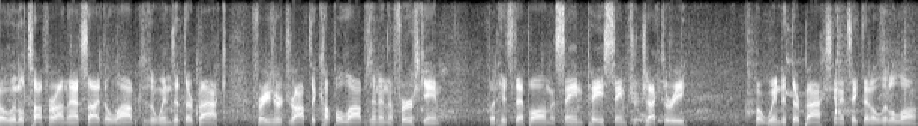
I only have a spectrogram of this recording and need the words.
So a little tougher on that side to lob because the wind's at their back. Frazier dropped a couple lobs in in the first game, but hits that ball in the same pace, same trajectory. But wind at their back is going to take that a little long.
